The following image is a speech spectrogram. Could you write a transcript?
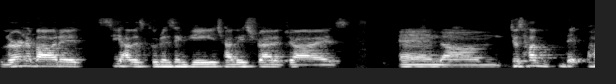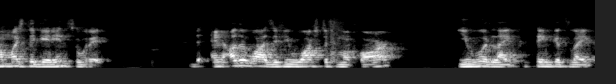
learn about it, see how the students engage, how they strategize, and um, just how they, how much they get into it. And otherwise, if you watched it from afar, you would like think it's like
